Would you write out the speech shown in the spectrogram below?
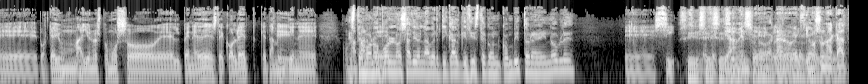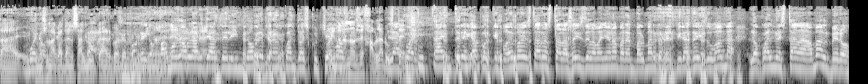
eh, porque hay un, hay uno espumoso del Penedés, de Colette, que también Sí. tiene una ¿Este parte... monopol no salió en la vertical que hiciste con, con Víctor en el Innoble? Eh, sí, Sí, sí, sí, sí, me efectivamente, claro, claro, claro, hicimos claro, una cata, Bueno, hicimos una cata en Sanlúcar con Correcto. un vino de- Vamos a hablar ya del innoble, pero en cuanto escuchemos Oiga, no nos deja hablar la usted. cuarta entrega, porque podemos estar hasta las 6 de la mañana para empalmar con el pirata y su banda, lo cual no está nada mal, pero,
